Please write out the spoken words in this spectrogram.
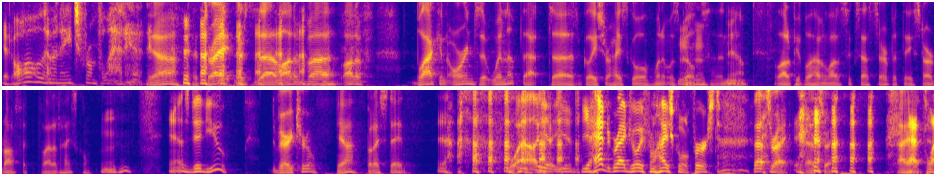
It all emanates from Flathead. Yeah, that's right. There's a lot of uh, a lot of black and orange that went up that uh, Glacier High School when it was built, and Mm-hmm. Yeah. a lot of people having a lot of success there. But they started off at Flathead High School. Mm-hmm. As did you. Very true. Yeah, but I stayed. Yeah. well, you, you, you had to graduate from high school first. That's right. That's right. I had. And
